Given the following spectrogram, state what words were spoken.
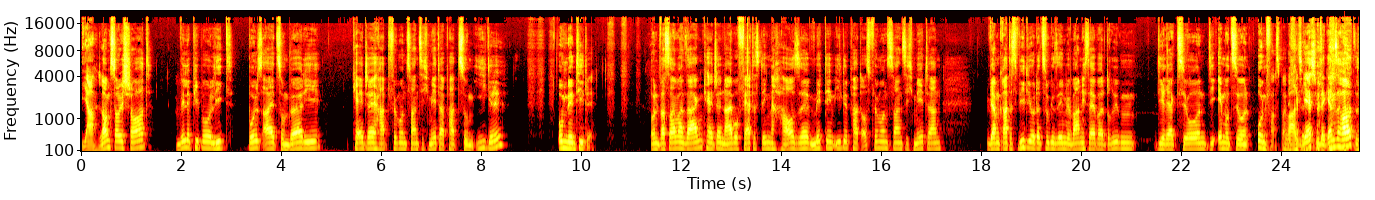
ja, long story short, Wille Pipo liegt Bullseye zum Birdie. KJ hat 25 Meter Putt zum Eagle um den Titel. Und was soll man sagen? KJ Naibo fährt das Ding nach Hause mit dem Eagle Putt aus 25 Metern. Wir haben gerade das Video dazu gesehen, wir waren nicht selber drüben. Die Reaktion, die Emotion, unfassbar. Wahnsinn. Ich habe jetzt wieder Gänsehaut.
